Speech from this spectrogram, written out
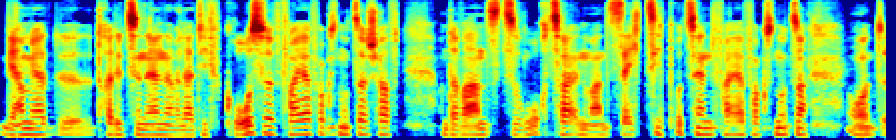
wir haben ja äh, traditionell eine relativ große Firefox-Nutzerschaft und da waren es zu Hochzeiten waren es 60 Prozent Firefox-Nutzer und äh,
